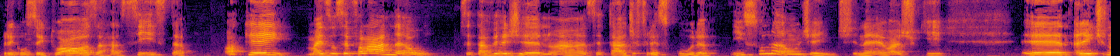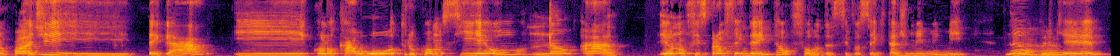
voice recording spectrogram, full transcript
preconceituosa, racista, ok. Mas você falar, ah, não, você está viajando, ah, você está de frescura. Isso não, gente, né? Eu acho que é, a gente não pode pegar e colocar o outro como se eu não. Ah, eu não fiz para ofender, então foda-se, você que tá de mimimi. Não, uhum. porque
